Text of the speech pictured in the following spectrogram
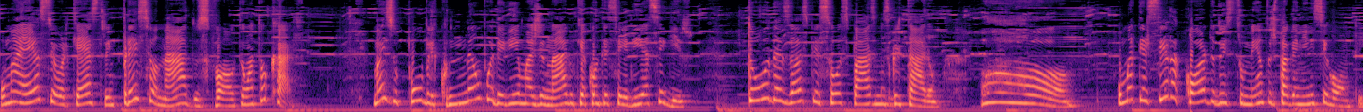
O maestro e a orquestra, impressionados, voltam a tocar. Mas o público não poderia imaginar o que aconteceria a seguir. Todas as pessoas pasmas gritaram: Oh! Uma terceira corda do instrumento de Paganini se rompe.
